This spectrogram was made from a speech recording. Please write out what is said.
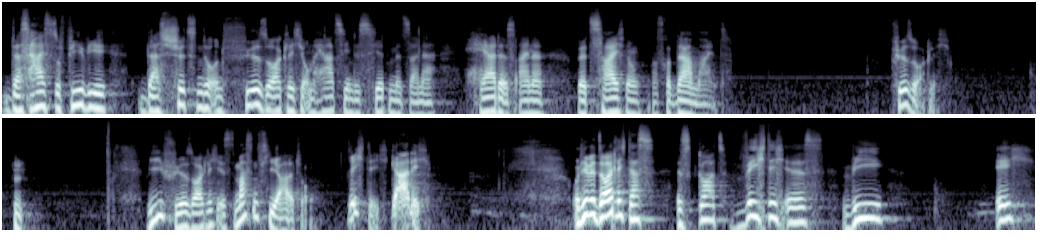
das heißt so viel wie das schützende und fürsorgliche Umherziehen des Hirten mit seiner Herde ist eine Bezeichnung, was Radar meint. Fürsorglich. Hm. Wie fürsorglich ist Massentierhaltung? Richtig, gar nicht. Und hier wird deutlich, dass es Gott wichtig ist, wie ich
